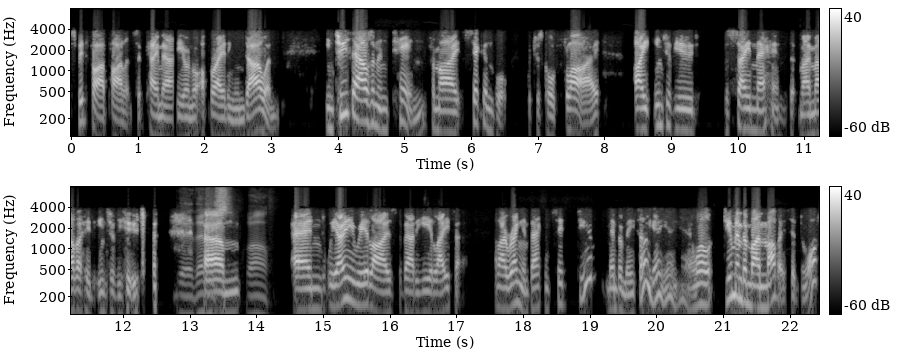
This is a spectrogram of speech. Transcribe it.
Spitfire pilots that came out here and were operating in Darwin. In 2010, for my second book, which was called Fly, I interviewed the same man that my mother had interviewed. Yeah, that is Um, wow. and we only realised about a year later. And I rang him back and said, "Do you remember me?" Said, "Oh yeah, yeah, yeah." Well, do you remember my mother? He said, "What?"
